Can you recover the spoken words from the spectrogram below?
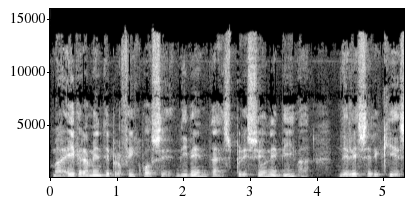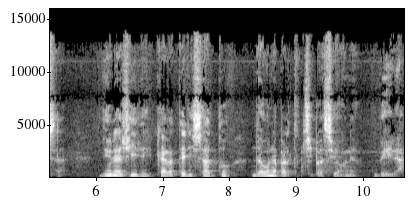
ma è veramente proficuo se diventa espressione viva dell'essere Chiesa, di un agire caratterizzato da una partecipazione vera.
